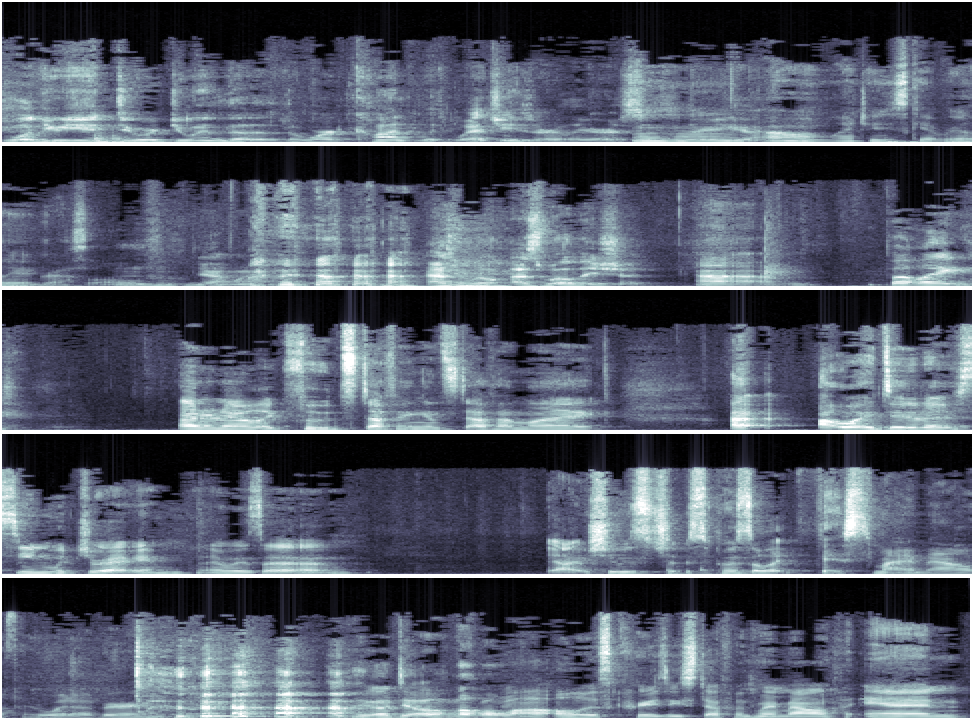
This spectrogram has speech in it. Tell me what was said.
well, you, you do were doing the, the word cunt with wedgies earlier, so there you go. Oh, wedgies get really aggressive. Mhm, Yeah, well, as well as well they should. Um, but like, I don't know, like food stuffing and stuff. I'm like, I, oh, I did a scene with Dre. It was a, yeah, she was supposed to like fist my mouth or whatever. And do all, this crazy stuff with my mouth, and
